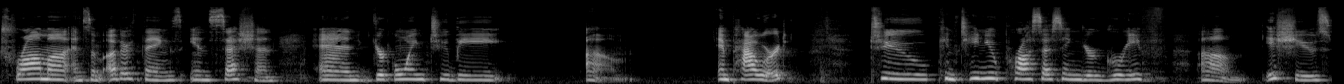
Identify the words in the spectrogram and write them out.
trauma and some other things in session, and you're going to be um, empowered to continue processing your grief um, issues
